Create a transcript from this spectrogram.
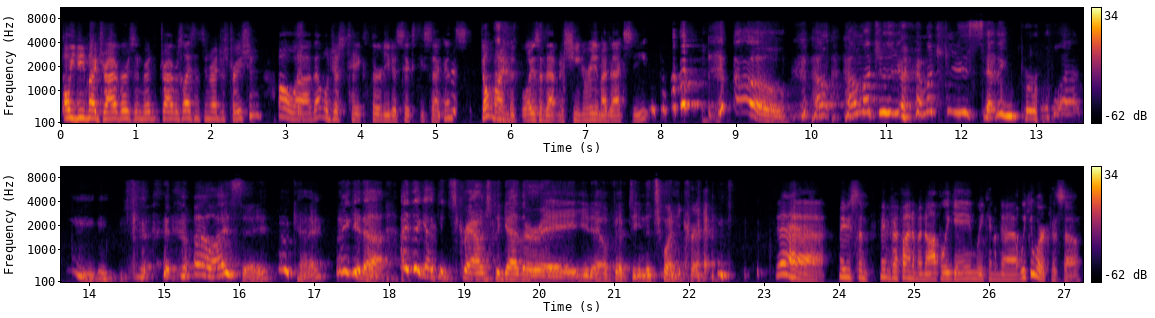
Oh, you need my driver's and reg- driver's license and registration? Oh, uh, that will just take 30 to 60 seconds. Don't mind the noise of that machinery in my back seat. Oh, how how much is your, how much are you setting per flat? Hmm. oh, I see. Okay, we could. Uh, I think I could scrounge together a you know fifteen to twenty grand. Yeah, maybe some. Maybe if I find a Monopoly game, we can uh, we can work this out.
